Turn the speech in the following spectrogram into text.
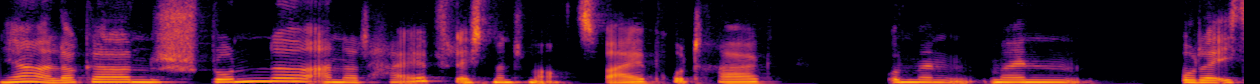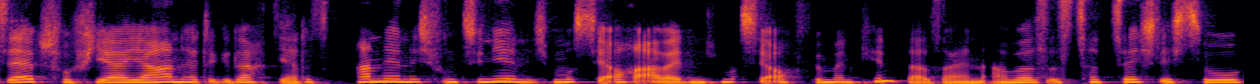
ja locker eine Stunde, anderthalb, vielleicht manchmal auch zwei pro Tag. Und mein, mein, oder ich selbst vor vier Jahren hätte gedacht, ja, das kann ja nicht funktionieren. Ich muss ja auch arbeiten, ich muss ja auch für mein Kind da sein. Aber es ist tatsächlich so,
